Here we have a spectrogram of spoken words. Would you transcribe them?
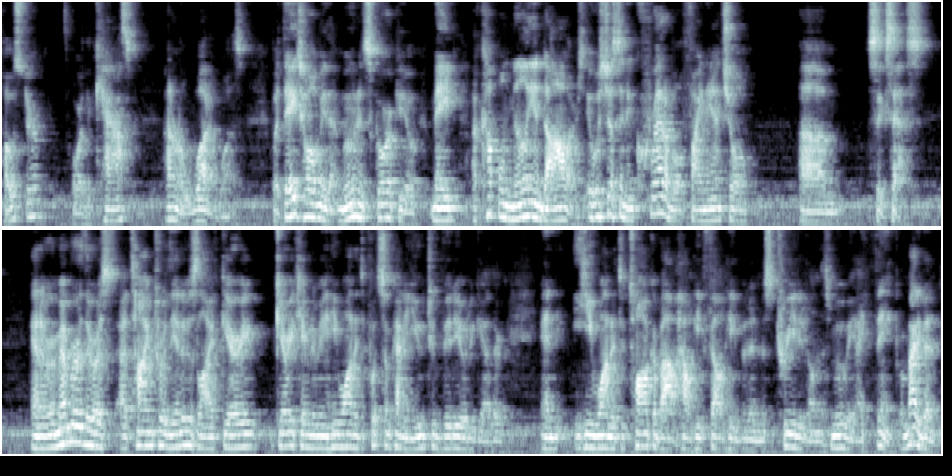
poster or the cast. I don't know what it was. But they told me that Moon in Scorpio made a couple million dollars. It was just an incredible financial um, success. And I remember there was a time toward the end of his life, Gary Gary came to me and he wanted to put some kind of YouTube video together and he wanted to talk about how he felt he'd been mistreated on this movie, I think, or might have been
